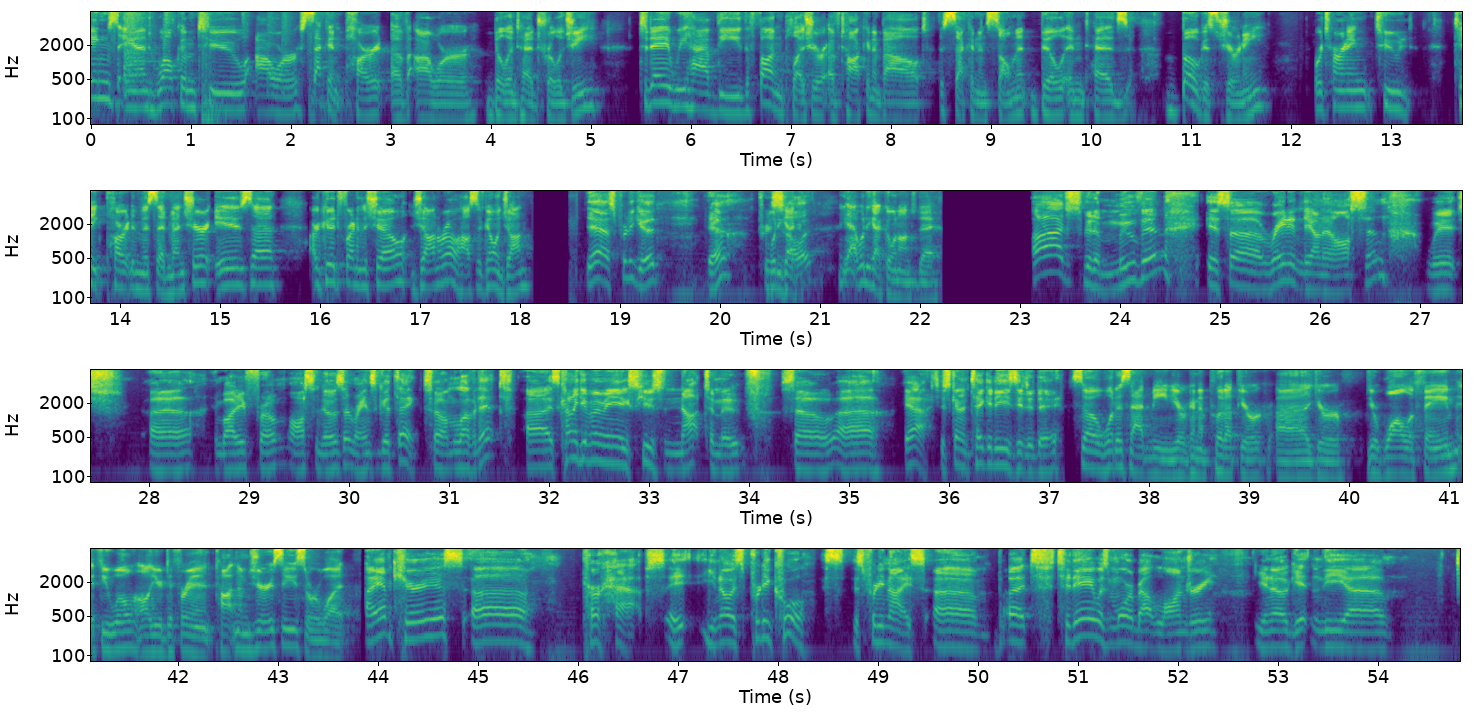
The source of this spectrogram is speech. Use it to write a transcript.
Greetings and welcome to our second part of our Bill and Ted trilogy. Today we have the the fun pleasure of talking about the second installment, Bill and Ted's Bogus Journey. Returning to take part in this adventure is uh, our good friend of the show, John Rowe. How's it going, John? Yeah, it's pretty good. Yeah, pretty What do you solid. got? Yeah, what do you got going on today? Ah, just a bit of moving. It's uh, raining down in Austin, which uh, anybody from Austin knows that rain's a good thing. So I'm loving it. Uh, it's kind of giving me an excuse not to move. So uh, yeah, just gonna take it easy today. So, what does that mean? You're going to put up your uh, your your wall of fame, if you will, all your different Tottenham jerseys, or what? I am curious. Uh, perhaps it, you know it's pretty cool. It's, it's pretty nice. Um, but today was more about laundry. You know, getting the uh,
